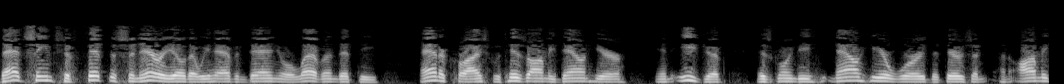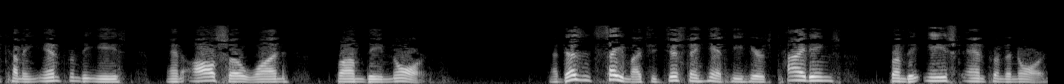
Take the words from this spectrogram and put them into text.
That seems to fit the scenario that we have in Daniel 11 that the Antichrist with his army down here in Egypt is going to now hear word that there's an, an army coming in from the east and also one from the north. Now it doesn't say much, it's just a hint. He hears tidings from the east and from the north.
